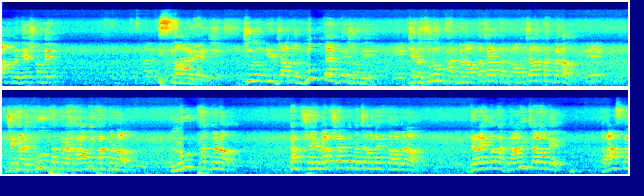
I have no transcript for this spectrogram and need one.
আমাদের দেশ হবে ইসলামের দেশ। জুলুম, নির্যাতন, মুক্ত এক দেশ হবে। যেখানে জুলুম থাকবে না, অত্যাচার থাকবে না, অপচার থাকবে না। যেখানে খুন থাকবে না থাকবে না, লুট থাকবে না। ব্যবসায়ী ব্যবসা করতে চাওয়া লাগতে হবে না ড্রাইভাররা গাড়ি চালাবে রাস্তা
